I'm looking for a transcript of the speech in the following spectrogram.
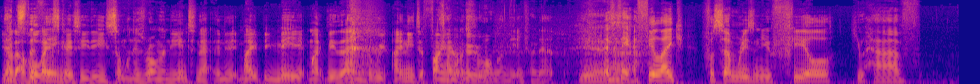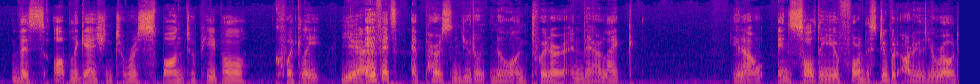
you know That's that whole thing. XKCD, someone is wrong on the internet, and it might be me, it might be them, but we, I need to find out Someone's who. wrong on the internet. Yeah. That's the thing. I feel like for some reason you feel you have this obligation to respond to people quickly. Yeah. If it's a person you don't know on Twitter and they're like, you know, insulting you for the stupid article you wrote,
